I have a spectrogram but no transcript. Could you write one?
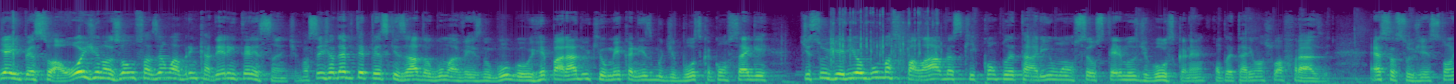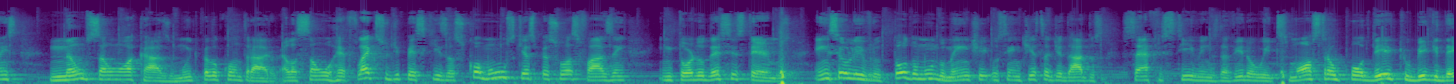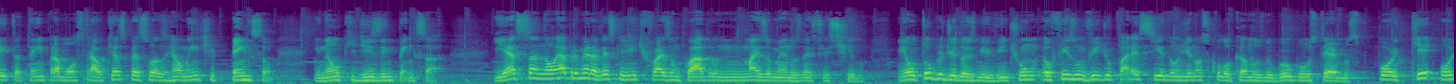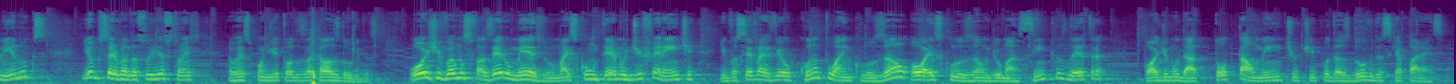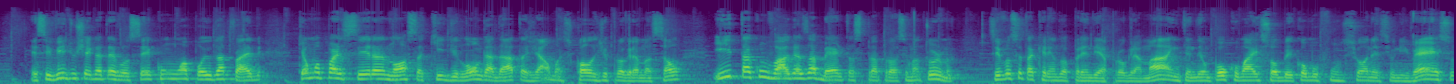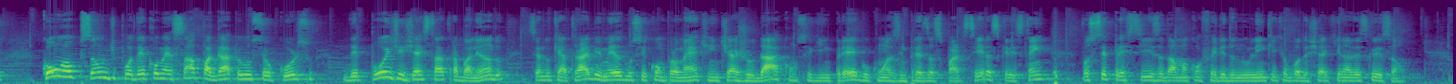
E aí pessoal, hoje nós vamos fazer uma brincadeira interessante. Você já deve ter pesquisado alguma vez no Google e reparado que o mecanismo de busca consegue te sugerir algumas palavras que completariam os seus termos de busca, né? Completariam a sua frase. Essas sugestões não são o acaso, muito pelo contrário, elas são o reflexo de pesquisas comuns que as pessoas fazem em torno desses termos. Em seu livro Todo Mundo Mente, o cientista de dados Seth Stevens da Vidowitz mostra o poder que o Big Data tem para mostrar o que as pessoas realmente pensam e não o que dizem pensar. E essa não é a primeira vez que a gente faz um quadro mais ou menos nesse estilo. Em outubro de 2021, eu fiz um vídeo parecido onde nós colocamos no Google os termos por que o Linux e observando as sugestões, eu respondi todas aquelas dúvidas. Hoje vamos fazer o mesmo, mas com um termo diferente e você vai ver o quanto a inclusão ou a exclusão de uma simples letra pode mudar totalmente o tipo das dúvidas que aparecem. Esse vídeo chega até você com o apoio da Tribe, que é uma parceira nossa aqui de longa data já, uma escola de programação e está com vagas abertas para a próxima turma. Se você está querendo aprender a programar, entender um pouco mais sobre como funciona esse universo, com a opção de poder começar a pagar pelo seu curso, depois de já estar trabalhando, sendo que a Tribe mesmo se compromete em te ajudar a conseguir emprego com as empresas parceiras que eles têm, você precisa dar uma conferida no link que eu vou deixar aqui na descrição.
